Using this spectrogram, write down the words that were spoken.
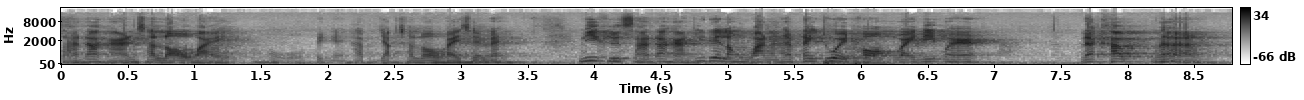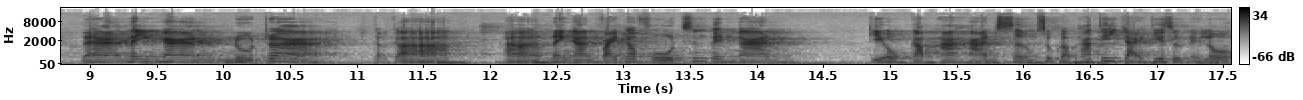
สารอาหารชะลอวัย โอ้โห เป็นไงครับ อยากชะลอวัยใช่ไหม นี่คือสารอาหารที่ได้รางวัลครับ ได้ถ้วยทองไว้นี้มา นะครับ นะฮะ ในงานนูตราในงาน Vital Food ซึ่งเป็นงานเกี่ยวกับอาหารเสริมสุขภาพที่ใหญ่ที่สุดในโลก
